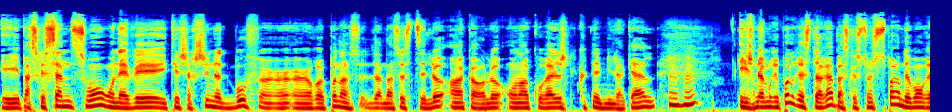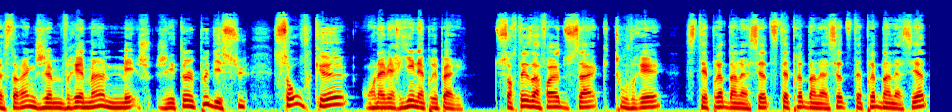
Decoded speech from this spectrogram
Et parce que samedi soir, on avait été chercher notre bouffe, un, un repas dans ce, dans, ce style-là. Encore là, on encourage l'économie locale. Mhm. Et je n'aimerais pas le restaurant parce que c'est un super de bon restaurant que j'aime vraiment, mais j'ai été un peu déçu. Sauf que on n'avait rien à préparer. tu sortais les affaires du sac, tu ouvrais, c'était prêt dans l'assiette, c'était prêt dans l'assiette, c'était prêt dans l'assiette.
